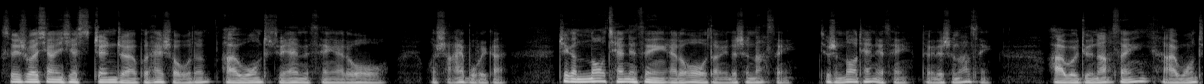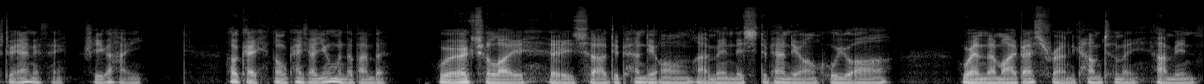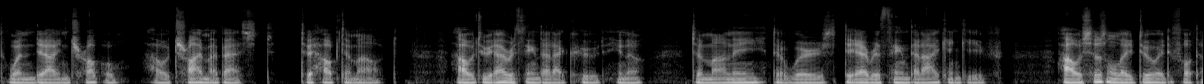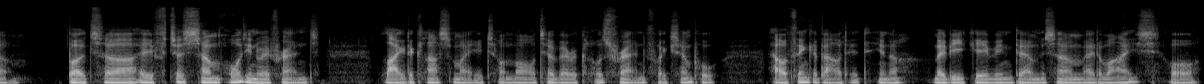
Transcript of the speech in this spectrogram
所以说，像一些 stranger 不太熟的，I won't do anything at all，我啥也不会干。这个 not anything at all 等于的是 nothing，就是 not anything 等于的是 nothing。I will do nothing，I won't do anything 是一个含义。OK，那我们看一下英文的版本。Well, actually, it's uh, depending on. I mean, it's depending on who you are. When my best friend come to me, I mean, when they are in trouble, I'll try my best to help them out. I will do everything that I could, you know, the money, the words, the everything that I can give. I will certainly do it for them. But uh, if just some ordinary friend, like the classmate or not a very close friend, for example, I'll think about it, you know, maybe giving them some advice or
